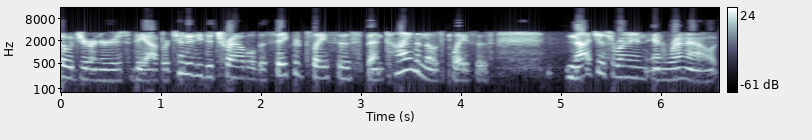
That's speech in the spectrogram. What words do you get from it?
sojourners the opportunity to travel to sacred places, spend time in those places, not just run in and run out,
